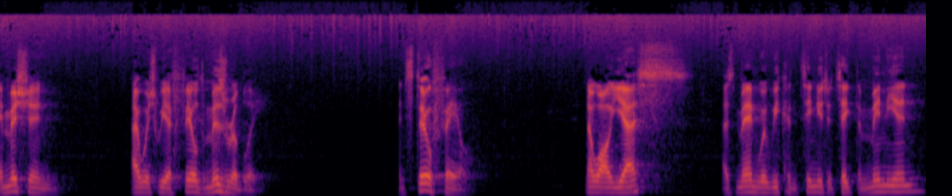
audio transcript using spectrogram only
a mission at which we have failed miserably and still fail. Now, while yes, as men, we continue to take dominion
